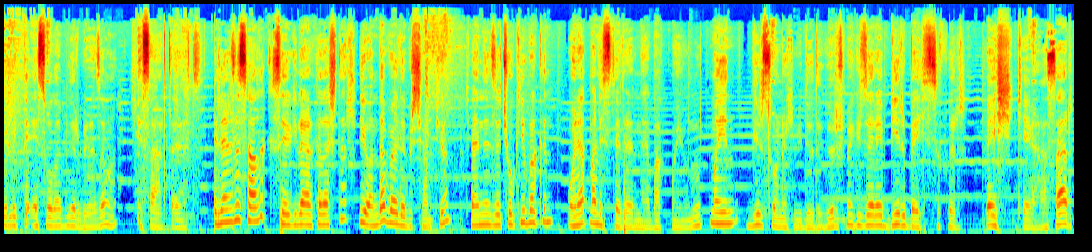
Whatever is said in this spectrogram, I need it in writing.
birlikte S olabilir biraz ama S artı evet. Ellerinize sağlık sevgili arkadaşlar. Lyon da böyle bir şampiyon. Kendinize çok iyi bakın. Oynatma listelerine bakmayı unutmayın. Bir sonraki videoda görüşmek üzere. 1-5-0 5K hasar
